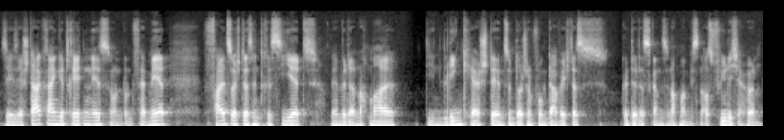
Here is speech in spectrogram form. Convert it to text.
sehr, sehr stark reingetreten ist und, und vermehrt. Falls euch das interessiert, werden wir dann nochmal den Link herstellen zum Deutschlandfunk, da ich das, könnt ihr das Ganze nochmal ein bisschen ausführlicher hören.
